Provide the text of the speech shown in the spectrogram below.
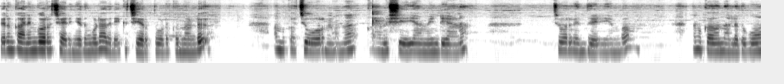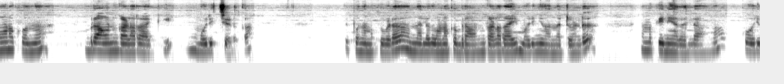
വെറും കനം കുറച്ച് അരിഞ്ഞതും കൂടെ അതിലേക്ക് ചേർത്ത് കൊടുക്കുന്നുണ്ട്. നമുക്ക് ചോറിനൊന്ന് ഗാർണിഷ് ചെയ്യാൻ വേണ്ടിയാണ്. ചോറ് വെന്ത് കഴിയുമ്പം നമുക്കത് നല്ലതുപോണൊക്കെ ഒന്ന് ബ്രൗൺ കളറാക്കി മുരിച്ചെടുക്കാം. ഇപ്പോൾ നമുക്കിവിടെ നല്ലതുപോണൊക്കെ ബ്രൗൺ കളറായി മുരിഞ്ഞ് വന്നിട്ടുണ്ട്. നമുക്കിനി അതെല്ലാം ഒന്ന് കോരി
